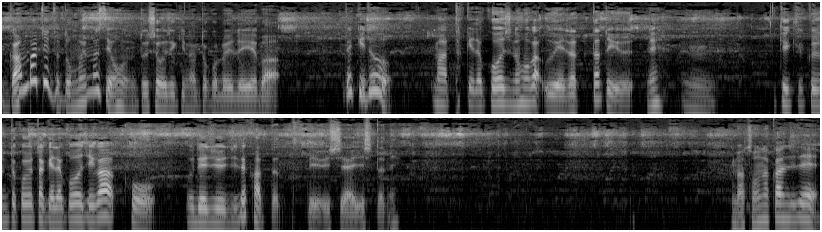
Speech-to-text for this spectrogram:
もね、頑張ってたと思いますよ、ほんと正直なところで言えば。だけど、まあ、武田浩二の方が上だったというね、うん。結局のところ、武田浩二が、こう、腕十字で勝ったっていう試合でしたね。まあ、そんな感じで、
